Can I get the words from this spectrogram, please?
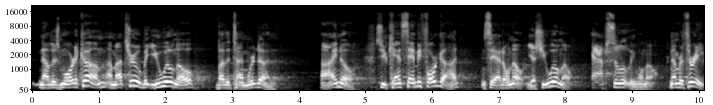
Now there's more to come. I'm not true, but you will know by the time we're done. I know. So you can't stand before God and say, I don't know. Yes, you will know. Absolutely will know. Number three,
